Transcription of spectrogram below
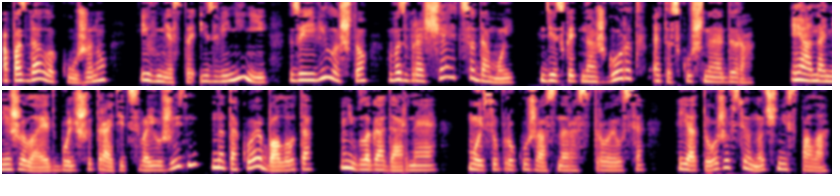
опоздала к ужину и вместо извинений заявила, что возвращается домой. Дескать, наш город — это скучная дыра, и она не желает больше тратить свою жизнь на такое болото. Неблагодарная. Мой супруг ужасно расстроился. Я тоже всю ночь не спала,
